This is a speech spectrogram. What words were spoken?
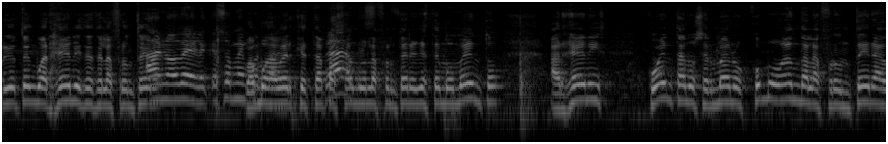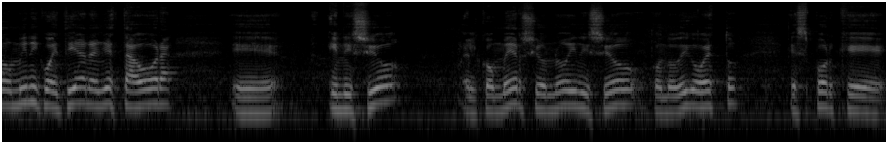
Yo tengo Argenis desde la frontera. Ah, no, dele, que eso me Vamos a ver qué está pasando en la sí. frontera en este momento. Argenis, cuéntanos, hermano, cómo anda la frontera dominico-haitiana en esta hora. Eh, inició el comercio, no inició. Cuando digo esto, es porque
